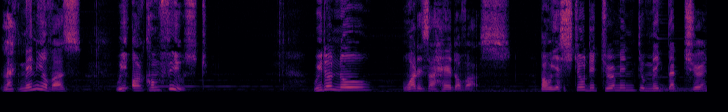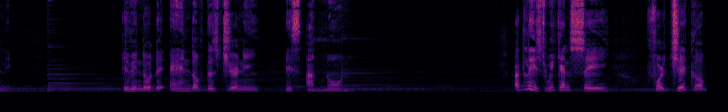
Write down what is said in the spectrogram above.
Like many of us, we are confused. We don't know what is ahead of us, but we are still determined to make that journey even though the end of this journey is unknown. At least we can say for Jacob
